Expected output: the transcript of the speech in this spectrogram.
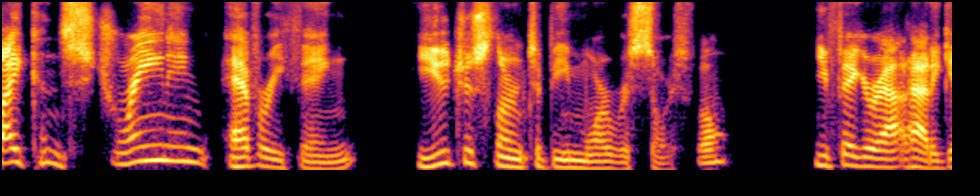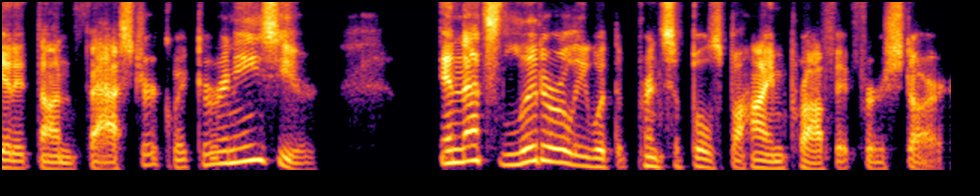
by constraining everything, you just learn to be more resourceful. You figure out how to get it done faster, quicker, and easier. And that's literally what the principles behind Profit First are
